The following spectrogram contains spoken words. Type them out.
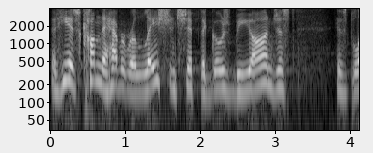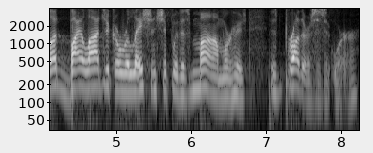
that he has come to have a relationship that goes beyond just his blood biological relationship with his mom or his, his brothers, as it were?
